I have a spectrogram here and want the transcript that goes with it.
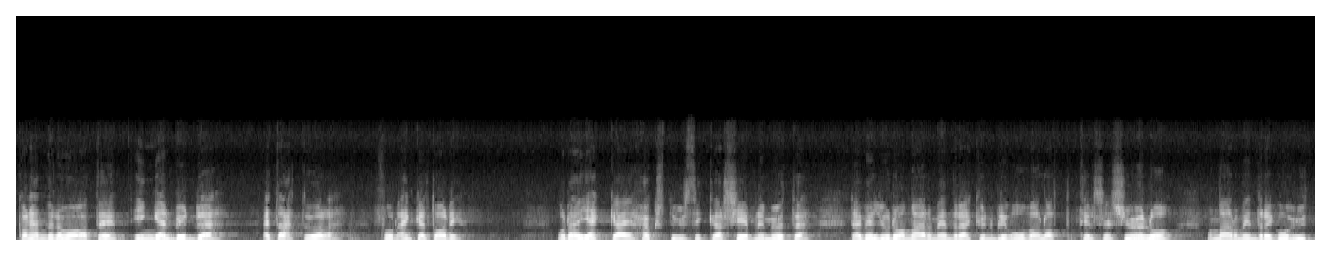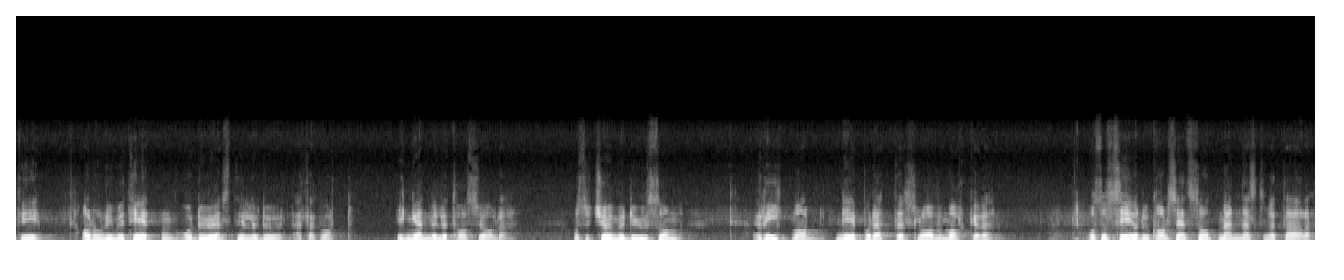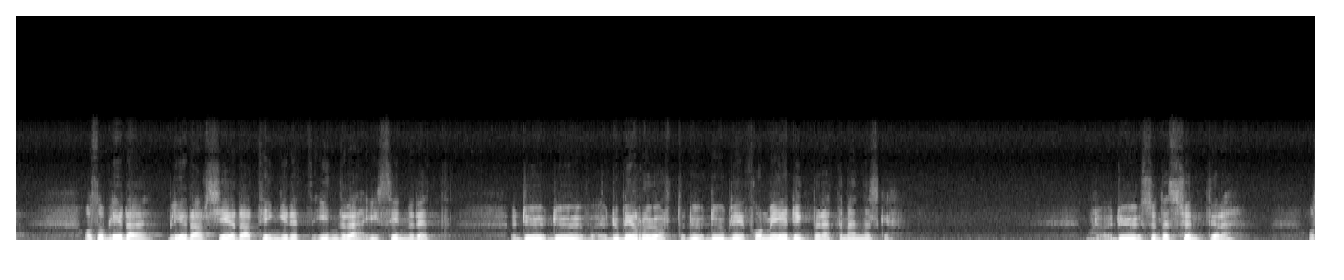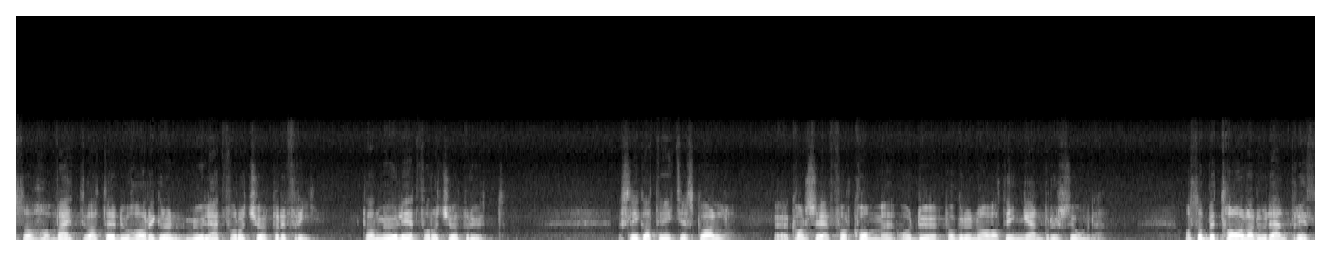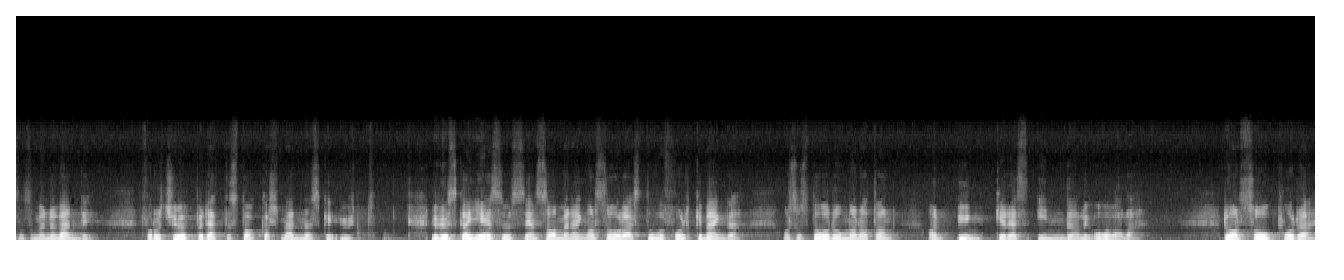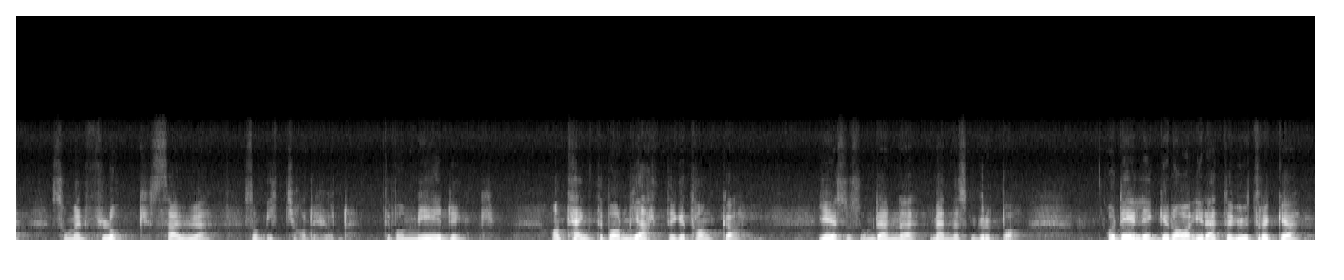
Kan hende det var at eh, ingen bydde et rett øre for enkelte av dem. Og de gikk ei høgst usikker skjebne i møte. De ville jo da mer og mindre kunne bli overlatt til seg sjøl og, og, mer og mindre gå ut i anonymiteten og dø en stille død etter hvert. Ingen ville ta seg av det. Og så kommer du som rikmann ned på dette slavemarkedet, og så ser du kanskje et sånt menneske som dette her. Og så blir det, blir det, skjer det ting i ditt indre, i sinnet ditt. Du, du, du blir rørt. Du, du blir, får medynk med dette mennesket. Du syns det er synd i det. Og så vet du at du har i grunn mulighet for å kjøpe det fri. Du har mulighet for å kjøpe det ut. Slik at det ikke skal eh, kanskje forkomme og dø pga. at ingen bryr seg om det. Og så betaler du den prisen som er nødvendig for å kjøpe dette stakkars mennesket ut. Du husker Jesus i en sammenheng. Han så ei stor folkemengde. Og så står det om han at han, han ynkedes inderlig over dem. Da han så på dem som en flokk sauer som ikke hadde hyrde. Det var medynk. Han tenkte barmhjertige tanker, Jesus, om denne menneskegruppa. Og Det ligger da i dette uttrykket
